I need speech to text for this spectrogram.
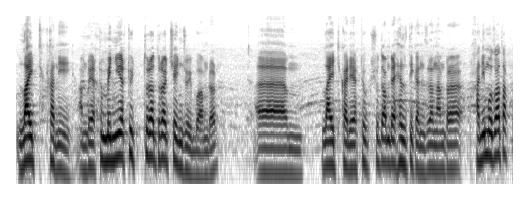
লাইট খানি আমরা একটু মেনু একটু তোরা তোরা চেঞ্জ হইব আমরা লাইট খানি একটু শুধু আমরা হেলদি খানি আমরা খানি মজা থাকব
